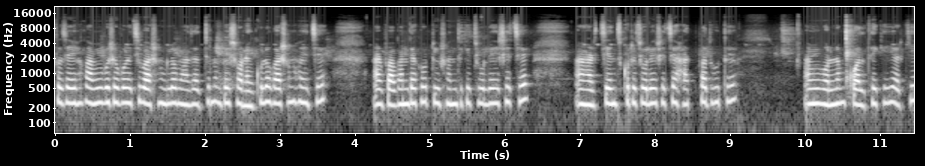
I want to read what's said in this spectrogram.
তো যাই হোক, আমি বসে পড়েছি বাসনগুলো মাজার জন্য, বেশ অনেকগুলো বাসন হয়েছে। আর বাগান দেখো, টিউশন থেকে চলে এসেছে আর চেঞ্জ করে চলে এসেছে হাত পা ধুতে। আমি বললাম, কল থেকেই আর কি,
